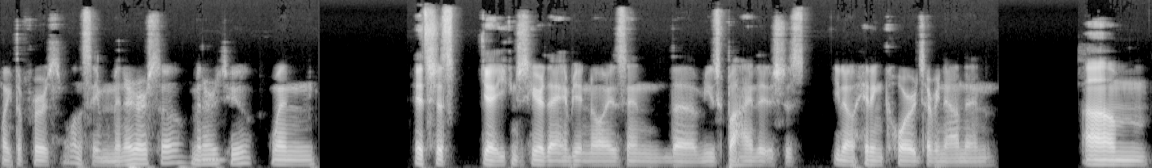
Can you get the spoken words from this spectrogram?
like the first, I want to say minute or so, minute or two, when it's just yeah, you can just hear the ambient noise and the music behind it is just you know hitting chords every now and then. Um,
